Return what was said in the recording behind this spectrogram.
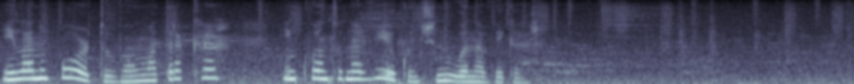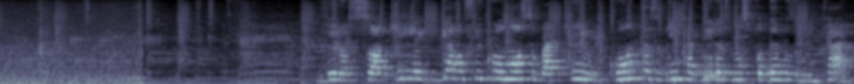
E lá no porto vão atracar enquanto o navio continua a navegar. Legal ficou o nosso barquinho? Quantas brincadeiras nós podemos brincar?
